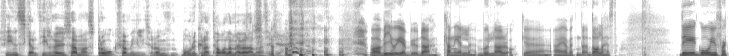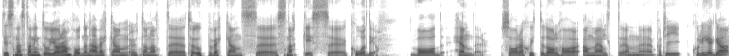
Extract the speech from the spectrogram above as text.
finskan tillhör ju samma språkfamilj så de borde kunna tala med varandra tycker jag. Vad har vi att erbjuda? Kanelbullar och eh, ja, jag vet inte, dalahäst. Det går ju faktiskt nästan inte att göra en podd den här veckan utan att eh, ta upp veckans eh, snackis eh, KD. Vad händer? Sara Skyttedal har anmält en eh, partikollega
